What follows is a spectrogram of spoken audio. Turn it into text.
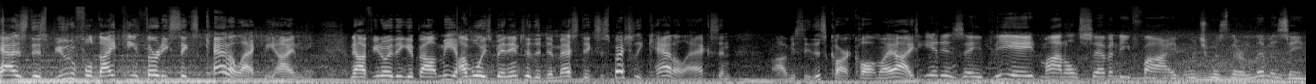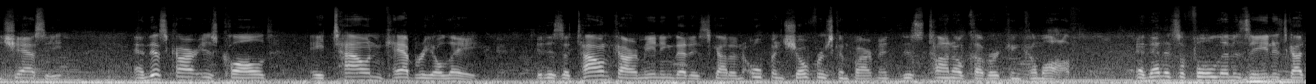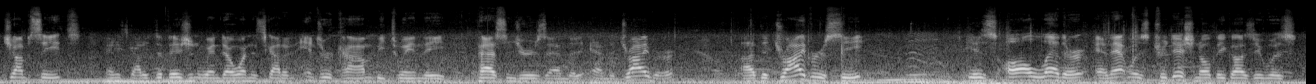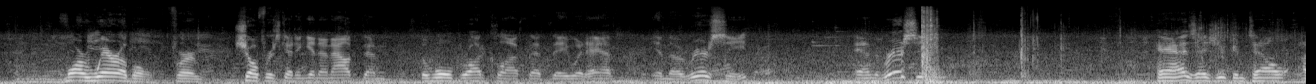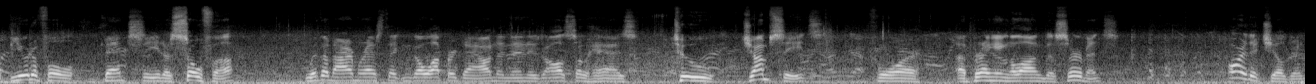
has this beautiful 1936 Cadillac behind me. Now, if you know anything about me, I've always been into the domestics, especially Cadillacs, and obviously this car caught my eye. It is a V8 Model 75, which was their limousine chassis, and this car is called a town cabriolet. It is a town car, meaning that it's got an open chauffeur's compartment. This tonneau cover can come off. And then it's a full limousine. It's got jump seats, and it's got a division window, and it's got an intercom between the passengers and the, and the driver. Uh, the driver's seat is all leather, and that was traditional because it was more wearable for chauffeurs getting in and out than the wool broadcloth that they would have in the rear seat. And the rear seat has, as you can tell, a beautiful bench seat, a sofa with an armrest that can go up or down, and then it also has two jump seats for uh, bringing along the servants or the children.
